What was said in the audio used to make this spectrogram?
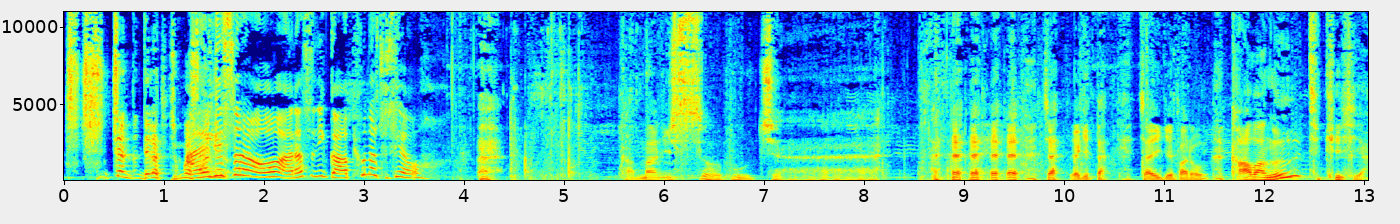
지- 진짜 내가 정말 알겠어요. 알았으니까 표나 주세요. 가만히 있어 보자. 자, 여기 있다. 자, 이게 바로 가왕의 티켓이야.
